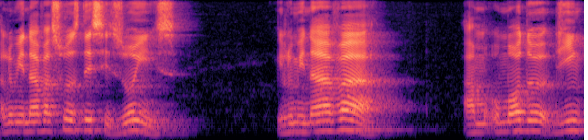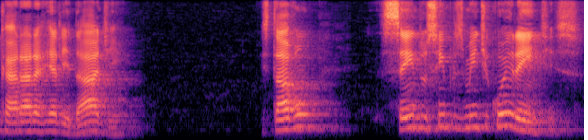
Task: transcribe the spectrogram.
iluminava as suas decisões, iluminava a, o modo de encarar a realidade. Estavam sendo simplesmente coerentes.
